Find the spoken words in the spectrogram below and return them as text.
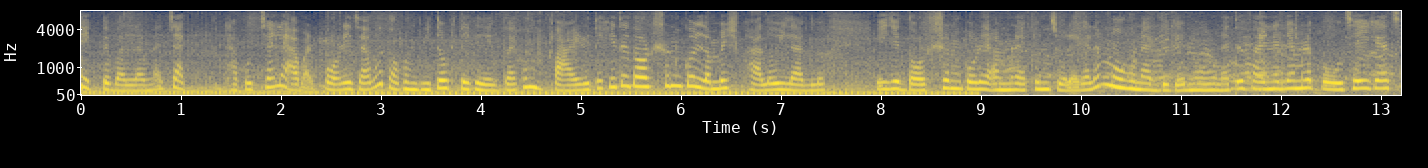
দেখতে পারলাম না। যাক, ঠাকুর চাইলে আবার পরে যাব, তখন ভিতর থেকে দেখব। এখন বাইরে থেকে তো দর্শন করলাম, বেশ ভালোই লাগল। এই যে দর্শন করে আমরা এখন চলে গেলাম মোহনার দিকে। মোহনাতে ফাইনালি আমরা পৌঁছেই গেছি,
